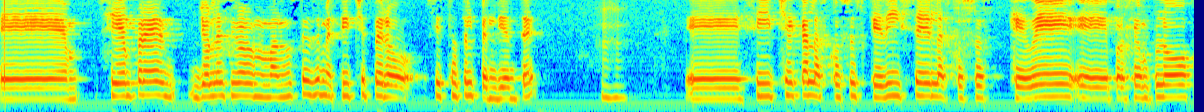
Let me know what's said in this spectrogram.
Eh, siempre yo les digo, mamá, no estés de metiche, pero sí estate el pendiente. Eh, sí checa las cosas que dice, las cosas que ve. Eh, por ejemplo,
